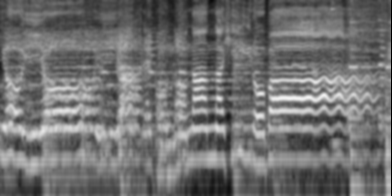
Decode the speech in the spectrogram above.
よいよいやれこの七広場。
